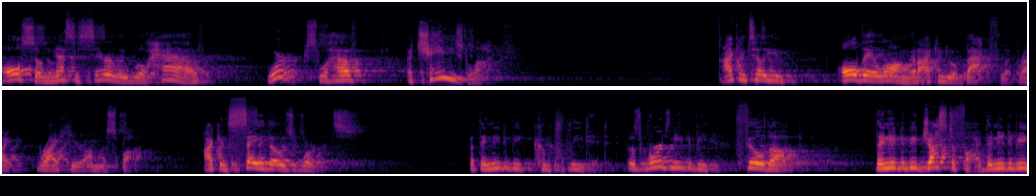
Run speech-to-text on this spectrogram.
also necessarily will have works, will have a changed life. I can tell you all day long that I can do a backflip right, right here on the spot. I can say those words, but they need to be completed. Those words need to be filled up. They need to be justified. They need to be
